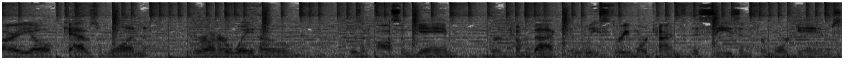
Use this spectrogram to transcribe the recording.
All right, y'all. Cavs won. We're on our way home. It was an awesome game. We're gonna come back at least three more times this season for more games.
